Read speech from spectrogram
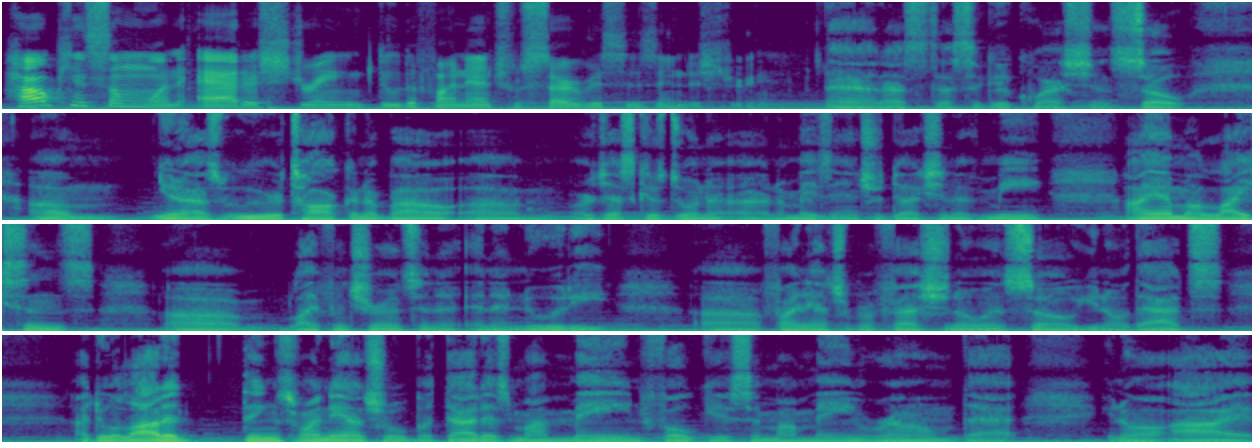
how can someone add a stream through the financial services industry? Yeah, that's that's a good question. So, um, you know, as we were talking about, um, or Jessica's doing a, an amazing introduction of me, I am a licensed um, life insurance and, a, and annuity uh, financial professional, and so you know that's I do a lot of things financial, but that is my main focus and my main realm that you know I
